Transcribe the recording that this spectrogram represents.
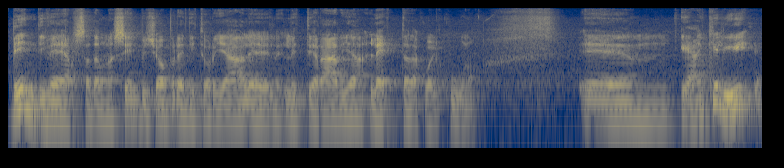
ben diversa da una semplice opera editoriale letteraria letta da qualcuno. E, ehm, e anche lì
